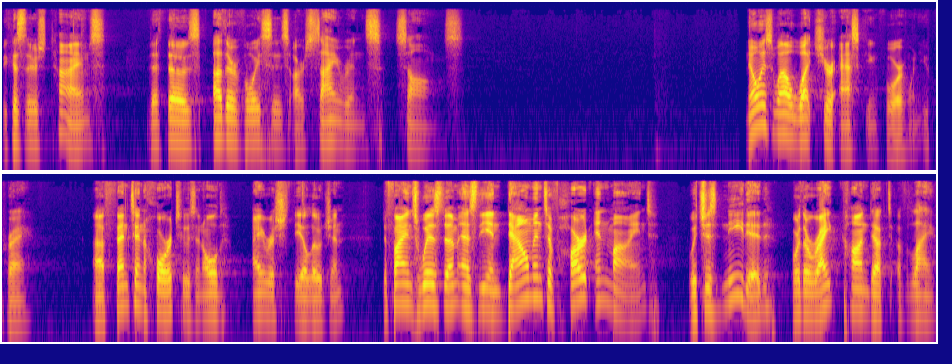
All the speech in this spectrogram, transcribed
because there's times that those other voices are sirens' songs. Know as well what you're asking for when you pray. Uh, Fenton Hort, who's an old Irish theologian, defines wisdom as the endowment of heart and mind which is needed for the right conduct of life.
